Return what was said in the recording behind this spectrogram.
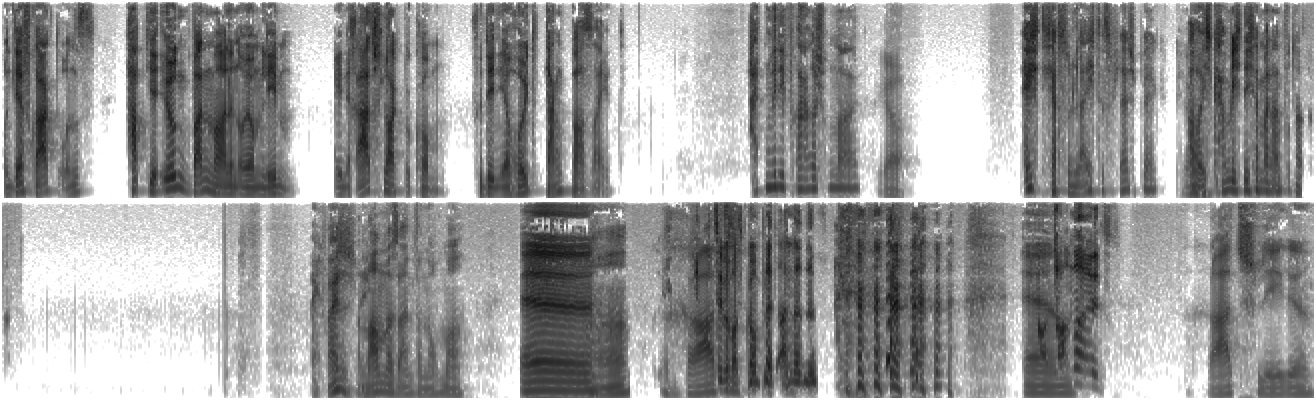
Und der fragt uns, habt ihr irgendwann mal in eurem Leben einen Ratschlag bekommen, für den ihr heute dankbar seid? Hatten wir die Frage schon mal? Ja. Echt? Ich habe so ein leichtes Flashback. ja. Aber ich kann mich nicht an meine Antwort erinnern. Ich weiß es Dann nicht. machen wir es einfach nochmal. Äh. Rat. Erzähl mir was komplett anderes. ähm, Damals. Ratschläge.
